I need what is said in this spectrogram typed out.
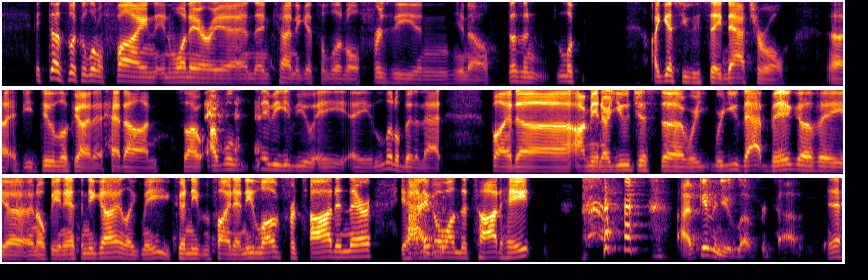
it does look a little fine in one area and then kind of gets a little frizzy and you know doesn't look i guess you could say natural uh, if you do look at it head on. So i, I will maybe give you a, a little bit of that. But uh, i mean are you just uh, were, were you that big of a uh, an opie and anthony guy like me? You couldn't even find any love for todd in there? You had to go I've- on the todd hate I've given you love for Todd. Yeah.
